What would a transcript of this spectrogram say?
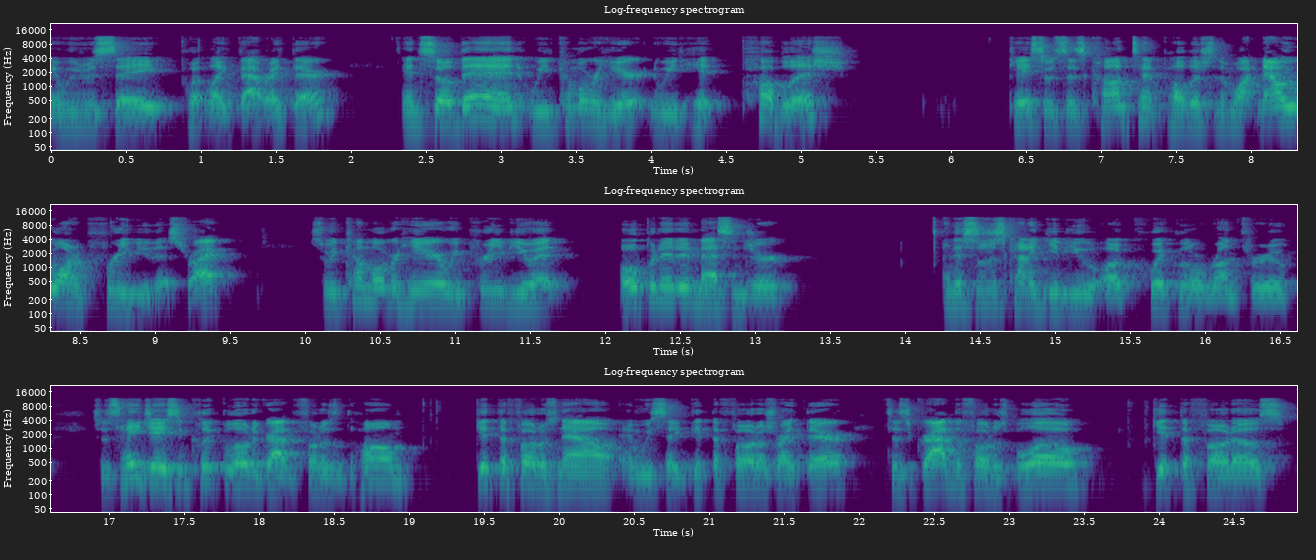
and we would say put like that right there. And so then we'd come over here and we'd hit publish. Okay, so it says content published and then what now we want to preview this right? So we come over here we preview it open it in messenger and this will just kind of give you a quick little run-through it says hey Jason click below to grab the photos of the home. Get the photos now and we say get the photos right there says grab the photos below get the photos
